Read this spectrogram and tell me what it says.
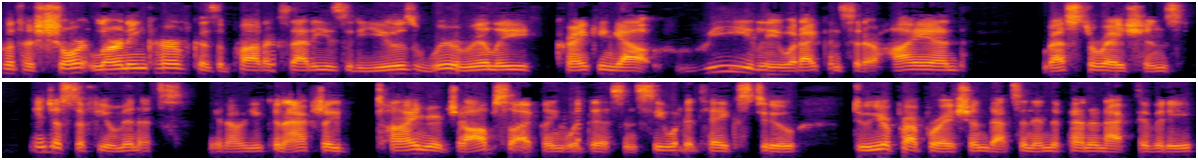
with a short learning curve because the product's that easy to use, we're really cranking out really what I consider high-end restorations in just a few minutes. You know, you can actually time your job cycling with this and see what it takes to do your preparation. That's an independent activity.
